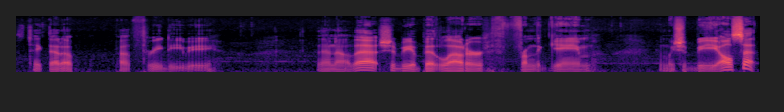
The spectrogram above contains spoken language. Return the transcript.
Let's take that up about 3 dB. And now that should be a bit louder from the game. And we should be all set.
